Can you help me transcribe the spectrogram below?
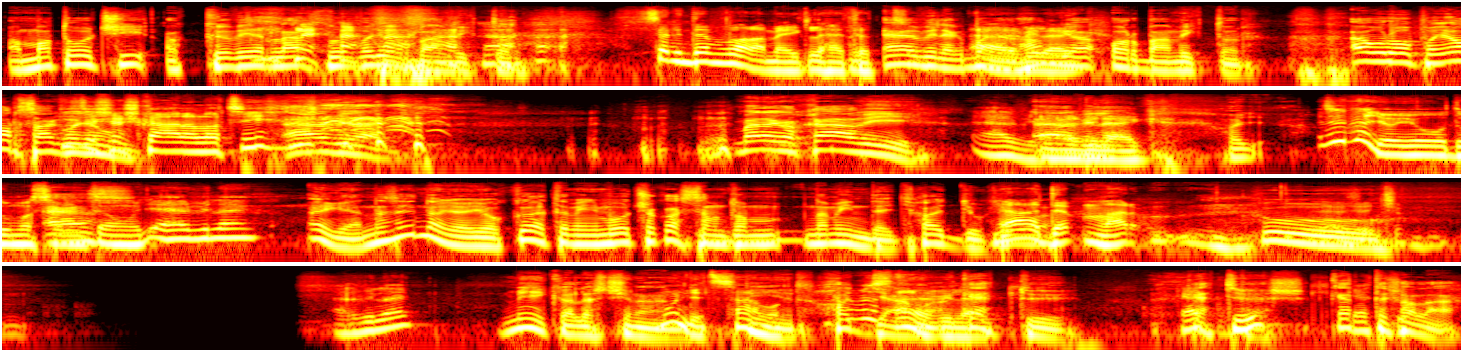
a Matolcsi, a Kövér László vagy Orbán Viktor? Szerintem valamelyik lehetett. Elvileg magyar hangja Orbán Viktor. Európai ország vagyunk. Tízes skála, Laci. Elvileg. Meleg a kávé. Elvileg. Elvileg. Hogy Ez egy nagyon jó duma szerintem, Ez- hogy elvileg. igen, ez egy nagyon jó költemény volt, csak azt tudom, na mindegy, hagyjuk. Ja, de már... Hú, Elvileg. Még kell ezt csinálni. Mondj egy számot. Miért? Hagyjál már. elvileg. Kettő. Kettő. Kettes. Kettes alá.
